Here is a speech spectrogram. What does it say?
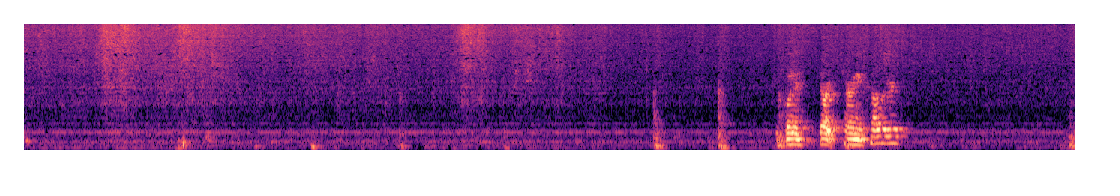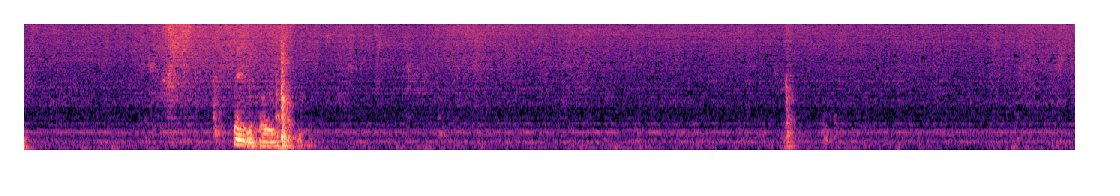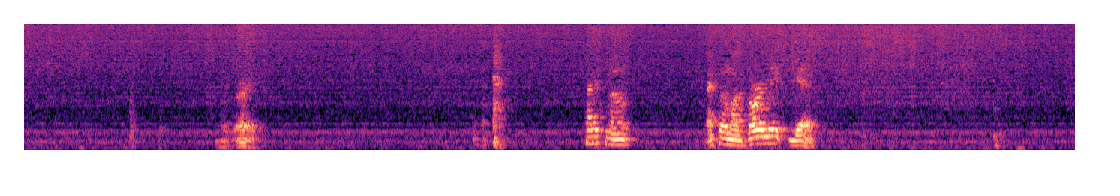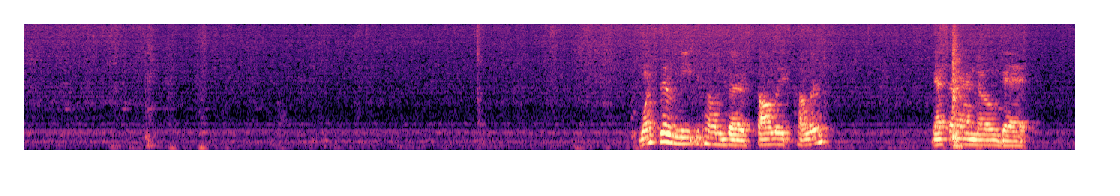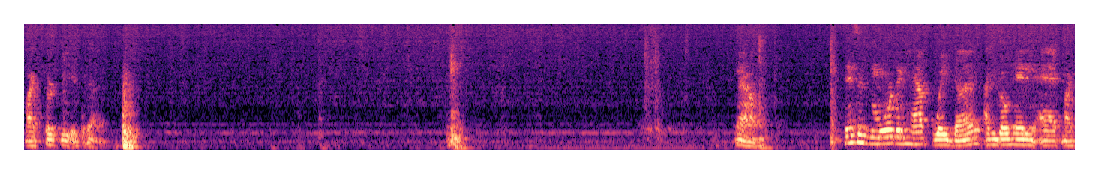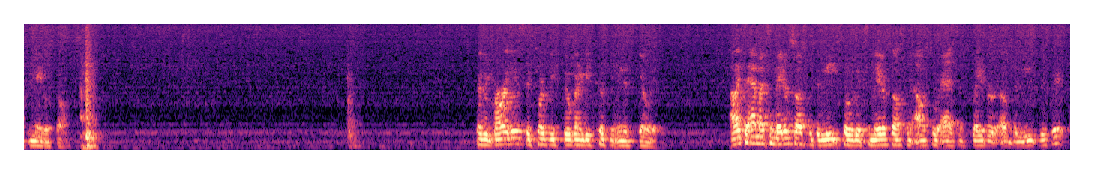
It's going to start turning colors. Changing colors. Alright. Kind of smell. I smell my garlic, yes. Once the meat becomes a solid color, that's when I know that my turkey is done. Now, since it's more than halfway done, I can go ahead and add my tomato sauce. Because regardless, the turkey's still going to be cooking in the skillet. I like to add my tomato sauce with the meat so the tomato sauce can also add some flavor of the meat with it.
